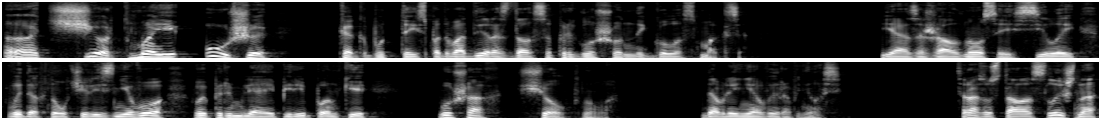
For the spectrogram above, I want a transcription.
«А, черт, мои уши!» Как будто из-под воды раздался приглушенный голос Макса. Я зажал нос и силой выдохнул через него, выпрямляя перепонки. В ушах щелкнуло. Давление выровнялось. Сразу стало слышно,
